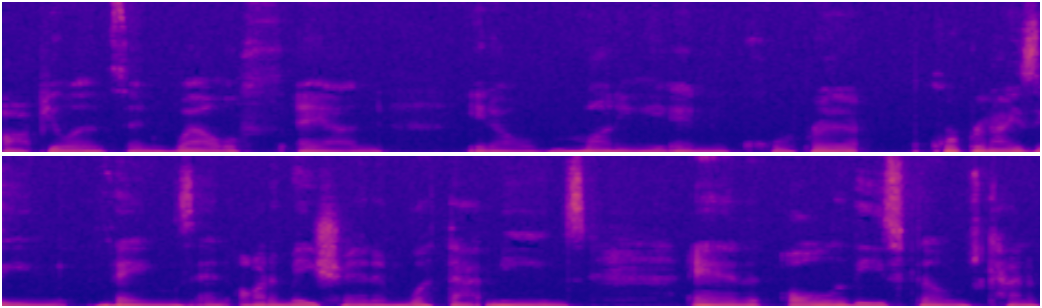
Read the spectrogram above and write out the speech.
opulence and wealth and, you know, money and corporate corporatizing things and automation and what that means. And all of these films kind of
